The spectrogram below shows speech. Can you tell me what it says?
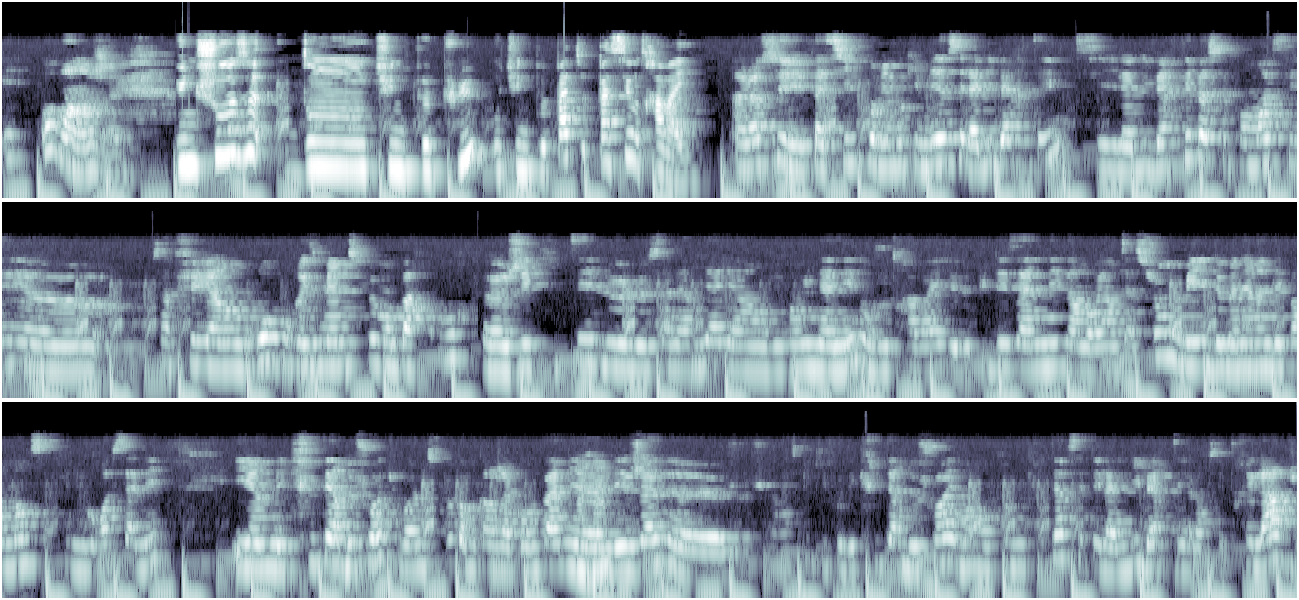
et orange. Une chose dont tu ne peux plus ou tu ne peux pas te passer au travail. Alors c'est facile, le premier mot qui me vient c'est la liberté. C'est la liberté parce que pour moi c'est euh, ça fait en gros pour résumer un petit peu mon parcours. Euh, j'ai quitté le, le, salariat il y a environ une année, donc je travaille depuis des années dans l'orientation, mais de manière indépendante ça fait une grosse année. Et un de mes critères de choix, tu vois un petit peu comme quand j'accompagne euh, mhm. les jeunes, je, je leur explique qu'il faut des critères de choix et moi mon premier critère c'était la liberté. Alors c'est très large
